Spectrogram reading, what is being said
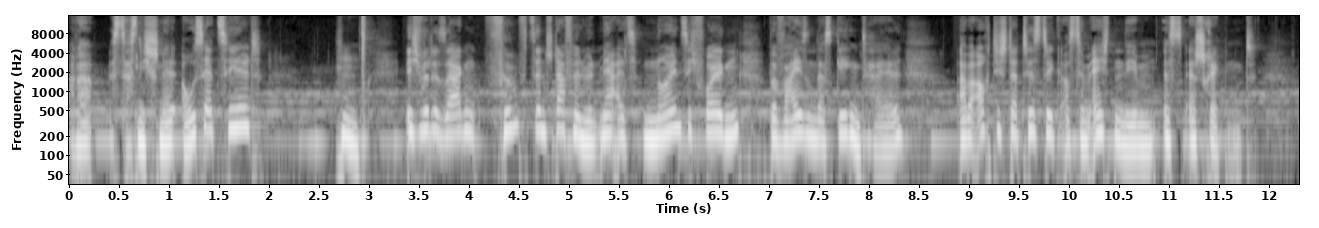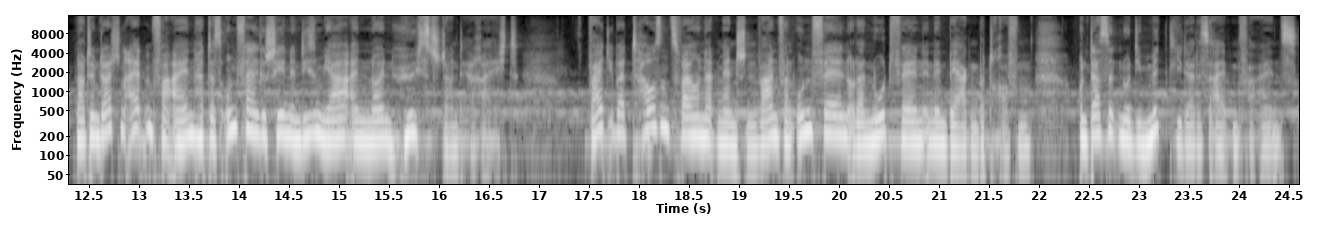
aber ist das nicht schnell auserzählt? Hm. Ich würde sagen, 15 Staffeln mit mehr als 90 Folgen beweisen das Gegenteil. Aber auch die Statistik aus dem echten Leben ist erschreckend. Laut dem Deutschen Alpenverein hat das Unfallgeschehen in diesem Jahr einen neuen Höchststand erreicht. Weit über 1200 Menschen waren von Unfällen oder Notfällen in den Bergen betroffen. Und das sind nur die Mitglieder des Alpenvereins.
